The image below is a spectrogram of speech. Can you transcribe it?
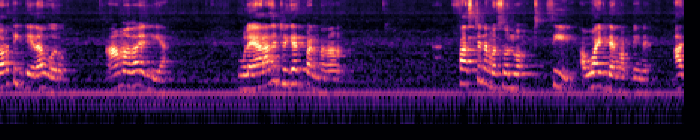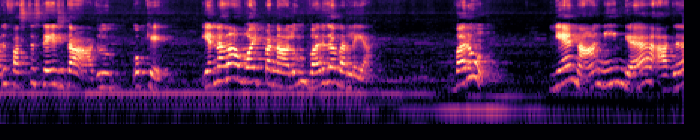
துரத்திக்கிட்டே தான் வரும். ஆமாவா இல்லையா? உங்களை யாராவது ட்ரிகர் பண்ணால் ஃபர்ஸ்ட் நம்ம சொல்லுவோம் சி அவாய்ட் தெம் அப்படின்னு. அது ஃபர்ஸ்ட் ஸ்டேஜ் தான் அது ஓகே என்னதான் அவாய்ட் பண்ணாலும் வருதா வரலையா? வரும். ஏன்னா நீங்க அதை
